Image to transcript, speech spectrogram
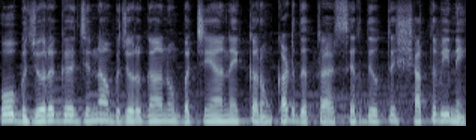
ਉਹ ਬਜ਼ੁਰਗ, ਜਿਨ੍ਹਾਂ ਬਜ਼ੁਰਗਾਂ ਨੂੰ ਬੱਚਿਆਂ ਨੇ ਘਰੋਂ ਕੱਢ ਦਿੱਤਾ ਸਿਰ ਦੇ ਉੱਤੇ ਛੱਤ ਵੀ ਨਹੀਂ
